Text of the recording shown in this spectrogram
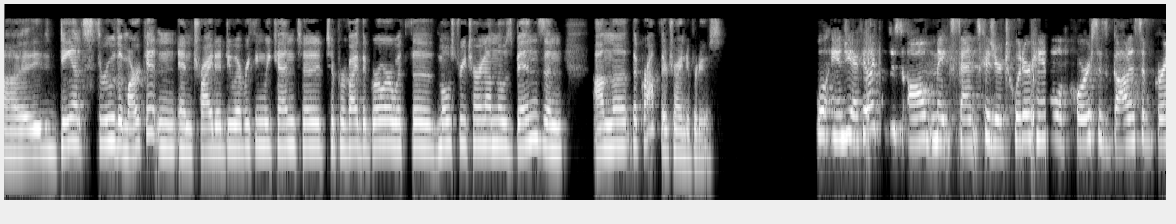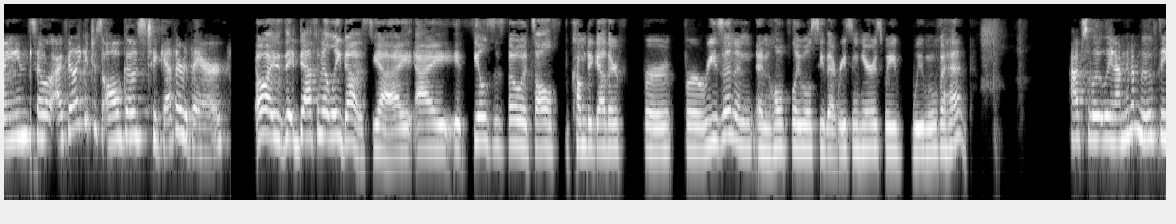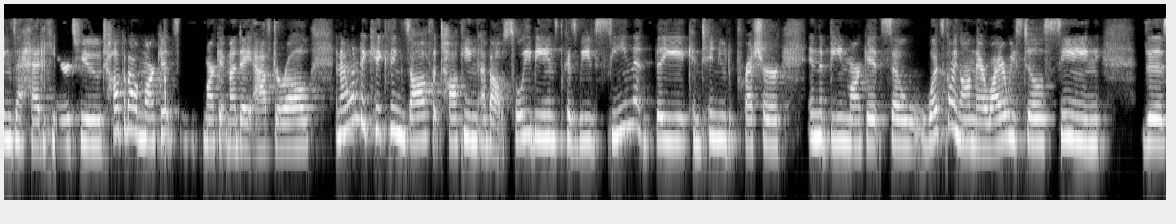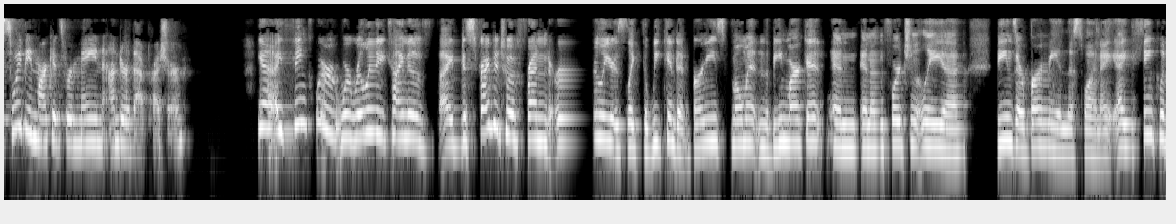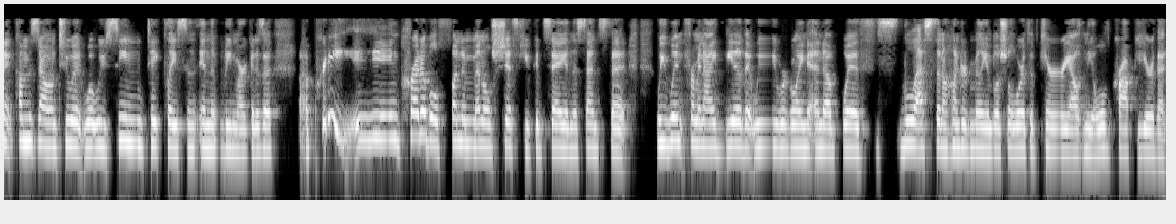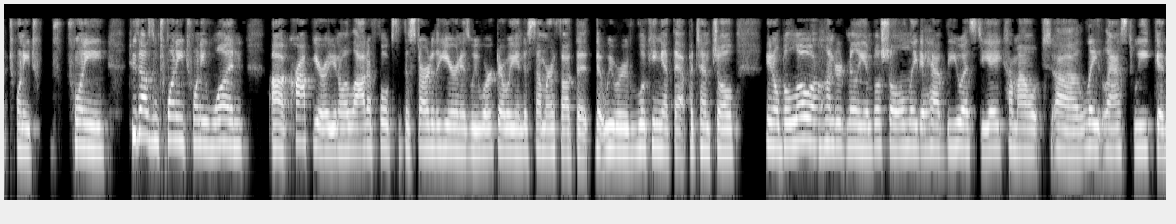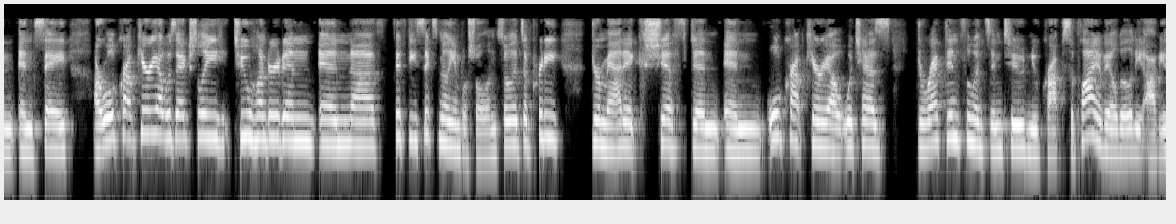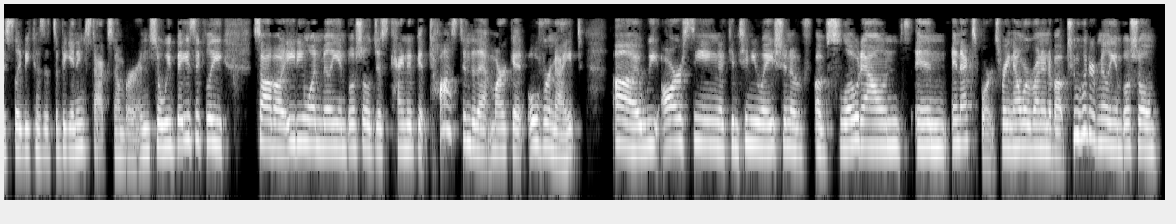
uh, dance through the market and, and try to do everything we can to to provide the grower with the most return on those bins and on the the crop they're trying to produce. Well, Angie, I feel like that just all makes sense because your Twitter handle, of course, is Goddess of Grain. So I feel like it just all goes together there. Oh, it definitely does. Yeah, I, I, it feels as though it's all come together for for a reason, and and hopefully we'll see that reason here as we we move ahead. Absolutely. And I'm going to move things ahead here to talk about markets, Market Monday after all. And I wanted to kick things off talking about soybeans because we've seen the continued pressure in the bean market. So what's going on there? Why are we still seeing the soybean markets remain under that pressure? Yeah, I think we're we're really kind of I described it to a friend earlier as like the weekend at Bernie's moment in the bean market and and unfortunately uh, beans are Bernie in this one. I, I, think when it comes down to it, what we've seen take place in, in the bean market is a, a pretty incredible fundamental shift, you could say, in the sense that we went from an idea that we were going to end up with less than 100 million bushel worth of carry out in the old crop year, that 2020, 2020, 21 uh, crop year. You know, a lot of folks at the start of the year and as we worked our way into summer thought that, that we were looking at that potential you know, below 100 million bushel, only to have the USDA come out uh, late last week and and say our old crop carryout was actually 256 uh, bushel, and so it's a pretty dramatic shift in in old crop carryout, which has direct influence into new crop supply availability, obviously, because it's a beginning stocks number. And so we basically saw about 81 million bushel just kind of get tossed into that market overnight. Uh, we are seeing a continuation of, of slowdowns in, in exports. Right now we're running about 200 million bushel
